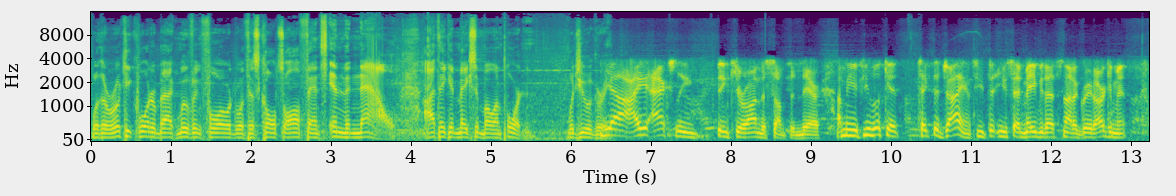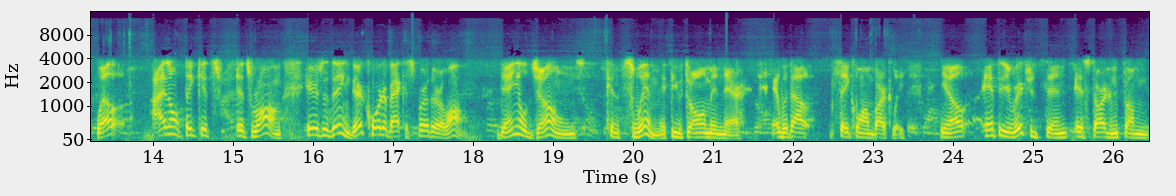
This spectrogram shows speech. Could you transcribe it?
with a rookie quarterback moving forward with this Colts offense in the now. I think it makes it more important. Would you agree? Yeah, I actually think you're onto something there. I mean, if you look at take the Giants, you, th- you said maybe that's not a great argument. Well, I don't think it's it's wrong. Here's the thing: their quarterback is further along. Daniel Jones can swim if you throw him in there without Saquon Barkley. You know, Anthony Richardson is starting from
